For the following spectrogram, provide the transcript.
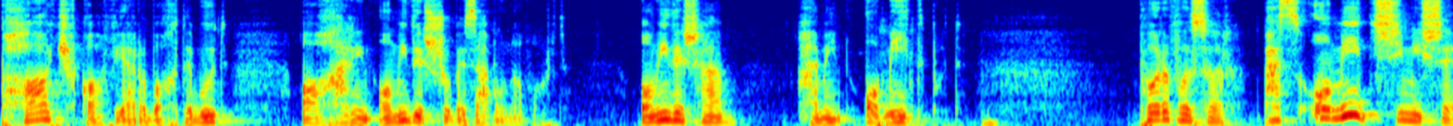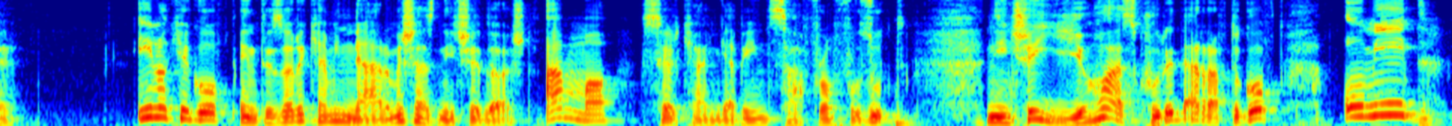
پاک قافیه رو باخته بود آخرین امیدش رو به زبون آورد. امیدش هم همین امید بود. پروفسور پس امید چی میشه؟ اینو که گفت انتظار کمی نرمش از نیچه داشت اما سرکنگبین صفرا فزود. نیچه یهو از کوره در رفت و گفت امید!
